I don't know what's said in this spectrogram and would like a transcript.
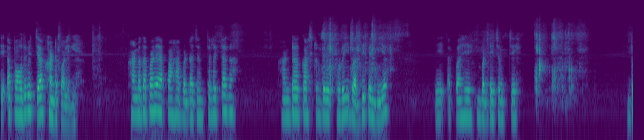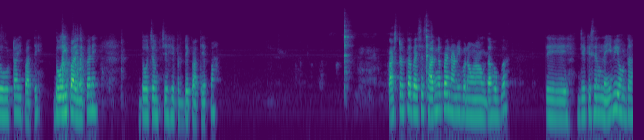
ਤੇ ਆਪਾਂ ਉਹਦੇ ਵਿੱਚ ਆ ਖੰਡ ਪਾ ਲਈਏ। ਖੰਡ ਦਾ ਭੈਣੇ ਆਪਾਂ ਆਹ ਵੱਡਾ ਚਮਚਾ ਲਿੱਤਾ ਗਾ ਖੰਡ ਕਸਟਰਡ ਦੇ ਵਿੱਚ ਥੋੜੀ ਜਿਹੀ ਵੱਧਦੀ ਪੈਂਦੀ ਆ। ਤੇ ਆਪਾਂ ਇਹ ਵੱਡੇ ਚਮਚੇ ਦੋ ਢਾਈ ਪਾਤੇ, ਦੋ ਹੀ ਪਾਏ ਨੇ ਭੈਣੇ, ਦੋ ਚਮਚੇ ਇਹ ਵੱਡੇ ਪਾਤੇ ਆਪਾਂ। ਕਸਟਰਡ ਤਾਂ ਵੈਸੇ ਸਾਰੀਆਂ ਭੈਣਾਂ ਨੂੰ ਹੀ ਬਣਾਉਣਾ ਆਉਂਦਾ ਹੋਊਗਾ, ਤੇ ਜੇ ਕਿਸੇ ਨੂੰ ਨਹੀਂ ਵੀ ਆਉਂਦਾ,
